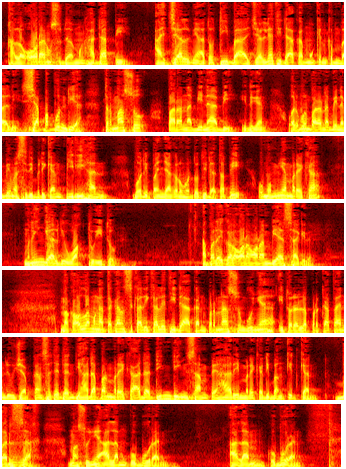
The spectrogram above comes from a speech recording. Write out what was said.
Kalau orang sudah menghadapi ajalnya atau tiba ajalnya tidak akan mungkin kembali. Siapa pun dia, termasuk para nabi-nabi, gitu kan. Walaupun para nabi-nabi masih diberikan pilihan mau dipanjangkan umur atau tidak, tapi umumnya mereka meninggal di waktu itu. Apalagi kalau orang-orang biasa gitu. Maka Allah mengatakan sekali-kali tidak akan pernah sungguhnya itu adalah perkataan yang diucapkan saja dan di hadapan mereka ada dinding sampai hari mereka dibangkitkan. Barzah, maksudnya alam kuburan. Alam kuburan.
